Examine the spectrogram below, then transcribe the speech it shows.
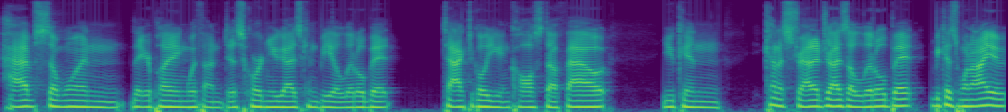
have someone that you're playing with on Discord and you guys can be a little bit tactical. You can call stuff out. You can kind of strategize a little bit because when I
